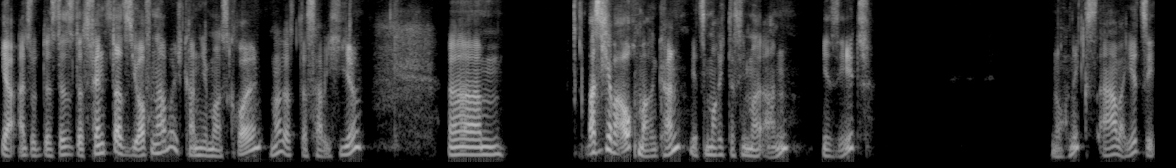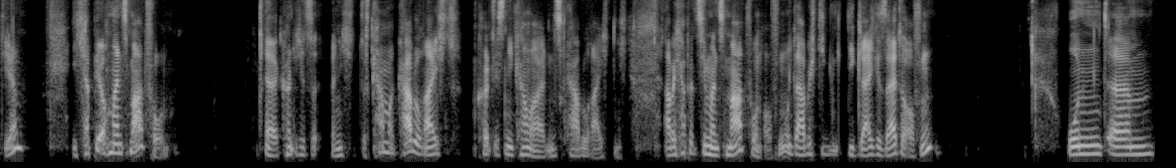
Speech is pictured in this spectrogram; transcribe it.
ja, also das, das ist das Fenster, das ich offen habe. Ich kann hier mal scrollen. Ne, das, das habe ich hier. Ähm, was ich aber auch machen kann, jetzt mache ich das hier mal an. Ihr seht, noch nichts, aber jetzt seht ihr, ich habe hier auch mein Smartphone. Äh, könnte ich jetzt, wenn ich das Kabel reicht, könnte ich es in die Kamera halten. Das Kabel reicht nicht. Aber ich habe jetzt hier mein Smartphone offen und da habe ich die, die gleiche Seite offen. Und ähm,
